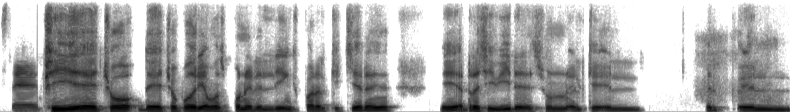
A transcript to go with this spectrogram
Usted... Sí, de hecho, de hecho podríamos poner el link para el que quiera eh, recibir, es un, el, que, el, el, el,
